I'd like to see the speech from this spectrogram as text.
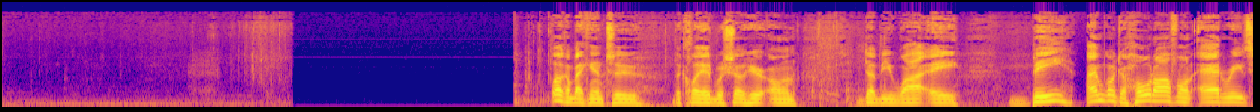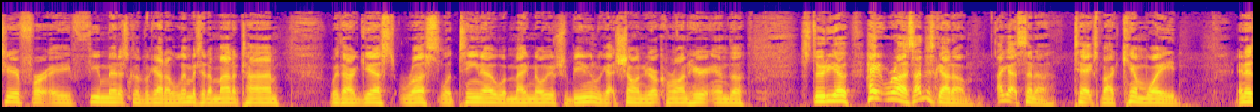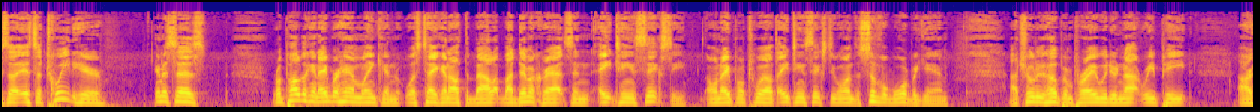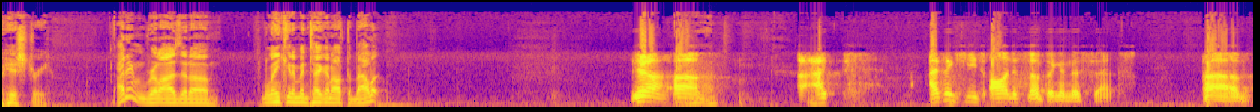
Welcome back into the Clay Edwards Show here on WYAB. I'm going to hold off on ad reads here for a few minutes because we've got a limited amount of time with our guest Russ Latino with Magnolia Tribune. We got Shaun Yurtkuran here in the studio. Hey Russ, I just got a I got sent a text by Kim Wade, and it's a it's a tweet here, and it says Republican Abraham Lincoln was taken off the ballot by Democrats in 1860. On April 12, 1861, the Civil War began. I truly hope and pray we do not repeat our history. I didn't realize that uh, Lincoln had been taken off the ballot. Yeah, um, I I think he's on to something in this sense. Um,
